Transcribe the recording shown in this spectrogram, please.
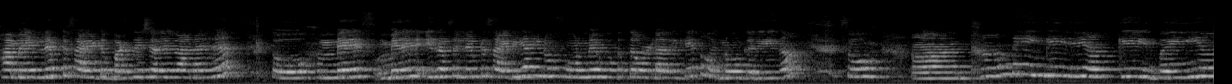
हमें लेफ़्ट साइड बढ़ते चले जाना है। तो मेरे मेरे इधर से लेफ़्ट साइड या इन फ़ोन में हो सकता है उल्टा दिखे तो इग्नोर करिएगा। सो थामेंगे आपके भैया,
